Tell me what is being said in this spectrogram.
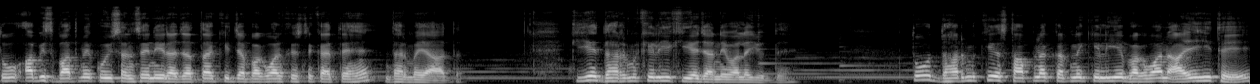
तो अब इस बात में कोई संशय नहीं रह जाता कि जब भगवान कृष्ण कहते हैं, धर्म याद, कि ये धर्म के लिए किया जाने वाला युद्ध है। तो धर्म की स्थापना करने के लिए भगवान आए ही थे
